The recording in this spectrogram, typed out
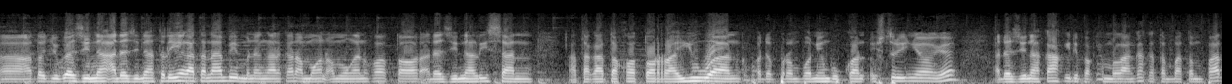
uh, atau juga zina, ada zina telinga kata Nabi mendengarkan omongan-omongan kotor, ada zina lisan, kata-kata kotor, rayuan kepada perempuan yang bukan istrinya ya. Ada zina kaki dipakai melangkah ke tempat-tempat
